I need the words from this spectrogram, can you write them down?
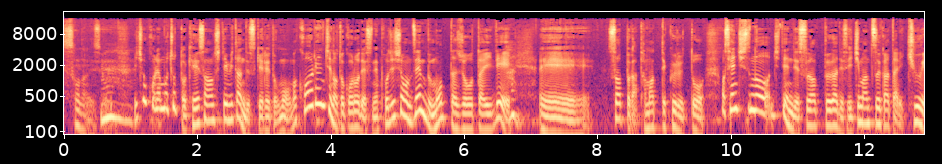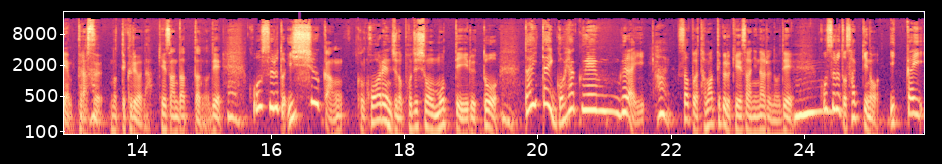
そうなんですよ、うん、一応これもちょっと計算してみたんですけれども、まあ、コアレンジのところですねポジション全部持った状態で、はい、えースワップが溜まってくると、まあ、先日の時点でスワップがですね1万通貨あたり9円プラス乗ってくるような計算だったので、はい、こうすると1週間このコアレンジのポジションを持っていると、大体500円ぐらいスワップが溜まってくる計算になるので、はい、こうするとさっきの1回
